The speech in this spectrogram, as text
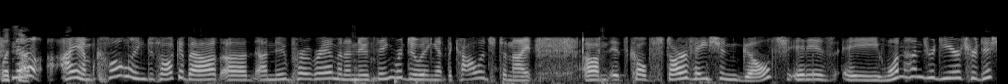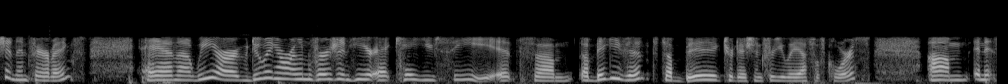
What's no, up? I am calling to talk about uh, a new program and a new thing we're doing at the college tonight. Um, it's called Starvation Gulch. It is a 100 year tradition in Fairbanks, and uh, we are doing our own version here at KUC. It's um, a big event. It's a big tradition for UAF, of course. Um, and it's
